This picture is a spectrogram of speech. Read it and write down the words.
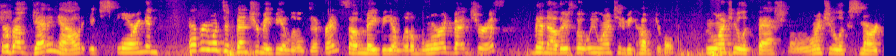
We're about getting out, exploring, and everyone's adventure may be a little different. Some may be a little more adventurous than others, but we want you to be comfortable. We want you to look fashionable. We want you to look smart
